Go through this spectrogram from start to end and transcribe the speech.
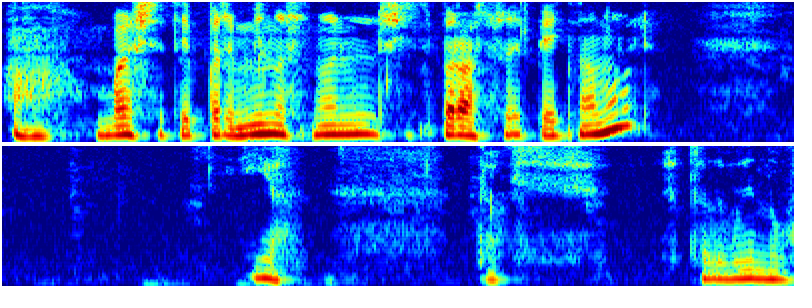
Ага, бачите, тепер мінус 0,6 збрасує 5 на 0. Є. Так, це двинув,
